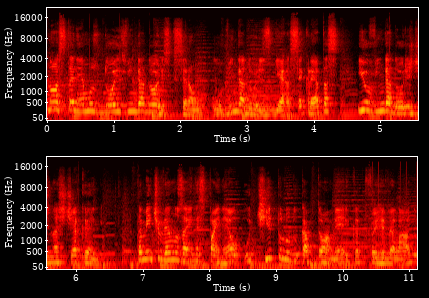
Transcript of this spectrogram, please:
nós teremos dois Vingadores, que serão o Vingadores Guerras Secretas e o Vingadores Dinastia Kang. Também tivemos aí nesse painel o título do Capitão América, que foi revelado,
